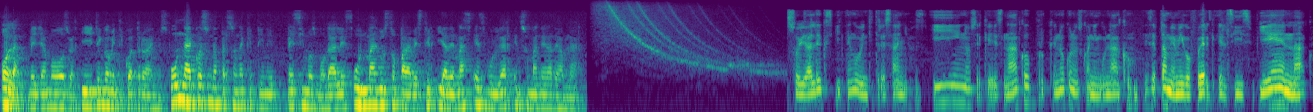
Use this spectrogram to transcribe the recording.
Hola, me llamo Osbert y tengo 24 años. Un naco es una persona que tiene pésimos modales, un mal gusto para vestir y además es vulgar en su manera de hablar. Soy Alex y tengo 23 años. Y no sé qué es naco porque no conozco a ningún naco, excepto a mi amigo Fer, él sí es bien naco.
